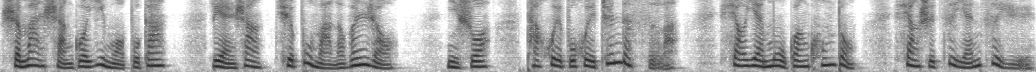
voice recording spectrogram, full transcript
沈曼闪过一抹不甘，脸上却布满了温柔。你说他会不会真的死了？萧燕目光空洞，像是自言自语，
